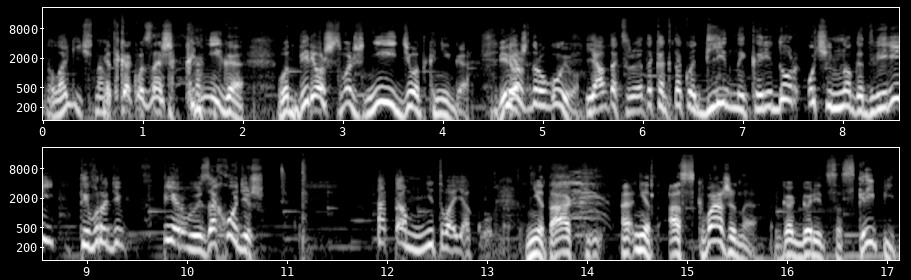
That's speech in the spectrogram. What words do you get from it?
Логично. Это как, вот знаешь, книга. Вот берешь, смотришь, не идет книга. Берешь Нет. другую. Я вам так скажу, это как такой длинный коридор, очень много дверей. Ты вроде в первую заходишь, а там не твоя комната. Нет, а, а- нет, а скважина, как говорится, скрипит.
